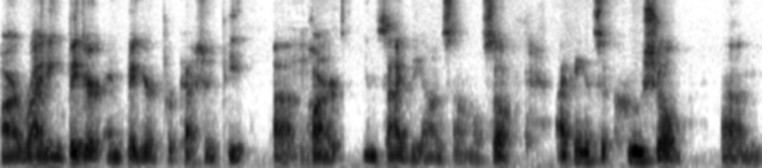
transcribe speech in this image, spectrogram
are writing bigger and bigger percussion pe- uh, mm. parts inside the ensemble. So I think it's a crucial, um,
